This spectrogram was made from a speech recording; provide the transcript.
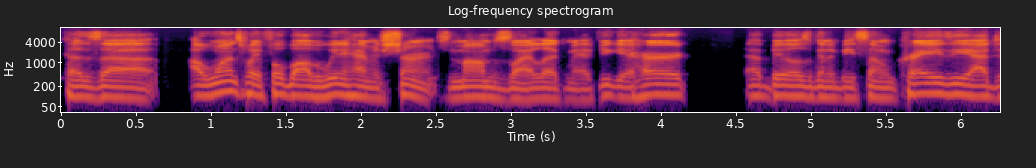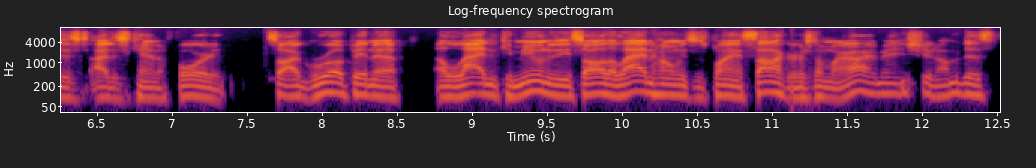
Because okay. uh, I once played football, but we didn't have insurance. And mom's was like, "Look, man, if you get hurt, that bill is gonna be something crazy. I just, I just can't afford it." So I grew up in a, a Latin community. So all the Latin homies was playing soccer. So I'm like, all right, man, shoot, I'm just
